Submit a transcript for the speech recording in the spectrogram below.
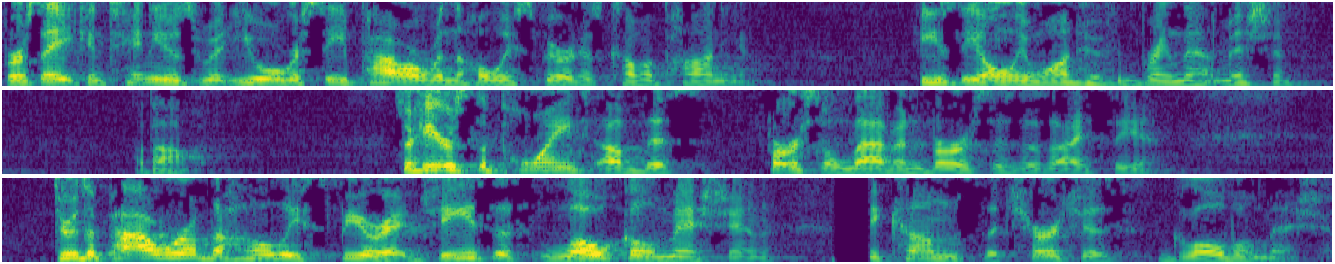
Verse 8 continues You will receive power when the Holy Spirit has come upon you. He's the only one who can bring that mission about. So here's the point of this first 11 verses as I see it. Through the power of the Holy Spirit, Jesus' local mission becomes the church's global mission.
